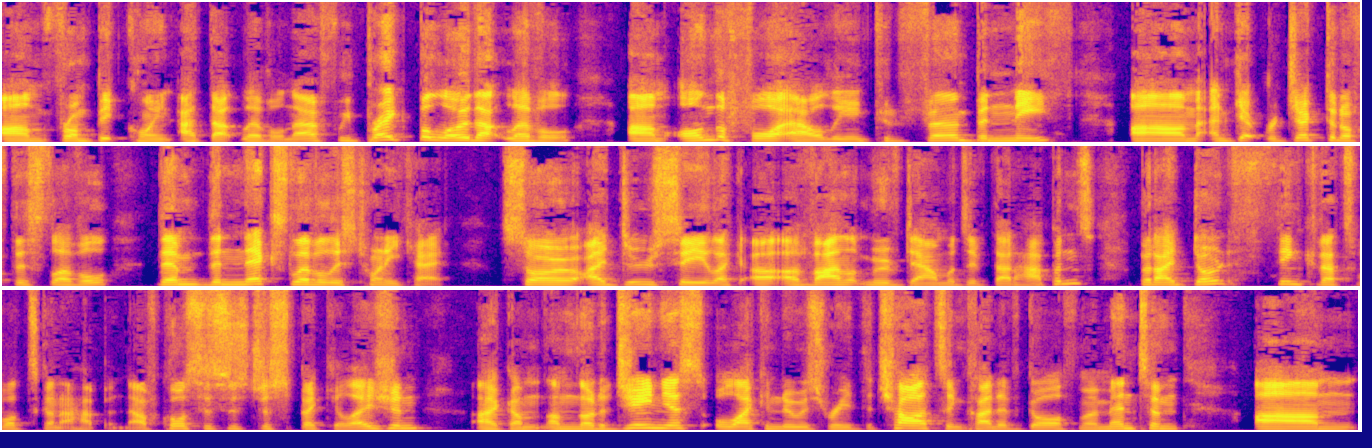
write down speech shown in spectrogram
um, from Bitcoin at that level. Now, if we break below that level um, on the four hourly and confirm beneath um, and get rejected off this level, then the next level is 20K. So I do see like a, a, violent move downwards if that happens, but I don't think that's what's going to happen. Now, of course, this is just speculation. Like I'm, I'm not a genius. All I can do is read the charts and kind of go off momentum. Um,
